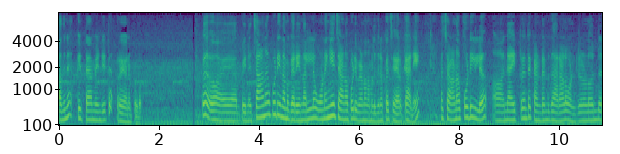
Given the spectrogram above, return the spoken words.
അതിന് കിട്ടാൻ വേണ്ടിയിട്ട് പ്രയോജനപ്പെടും. ഇപ്പോൾ പിന്നെ ചാണകപ്പൊടി നമുക്കറിയാം. നല്ല ഉണങ്ങിയ ചാണകപ്പൊടി വേണം നമ്മൾ ഇതിനൊക്കെ ചേർക്കാനേ. അപ്പോൾ ചാണകപ്പൊടിയിൽ നൈട്രന്റെ കണ്ടന്റ് ധാരാളം ഉള്ളതുകൊണ്ട്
